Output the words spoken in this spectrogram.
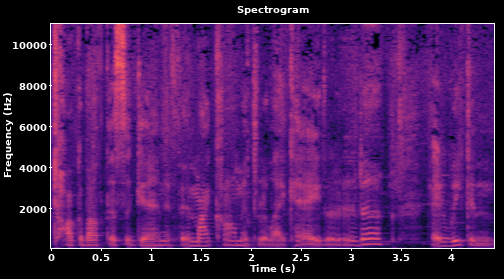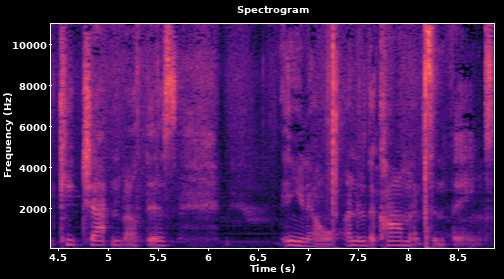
talk about this again if in my comments we're like, hey, da, da, da, hey, we can keep chatting about this, you know, under the comments and things.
